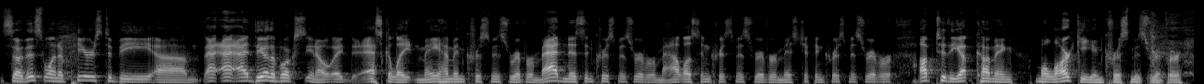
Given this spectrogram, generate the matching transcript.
so this one appears to be um, I, I, the other books, you know, escalate mayhem in Christmas River, madness in Christmas River, malice in Christmas River, mischief in Christmas River, up to the upcoming malarkey in Christmas River.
